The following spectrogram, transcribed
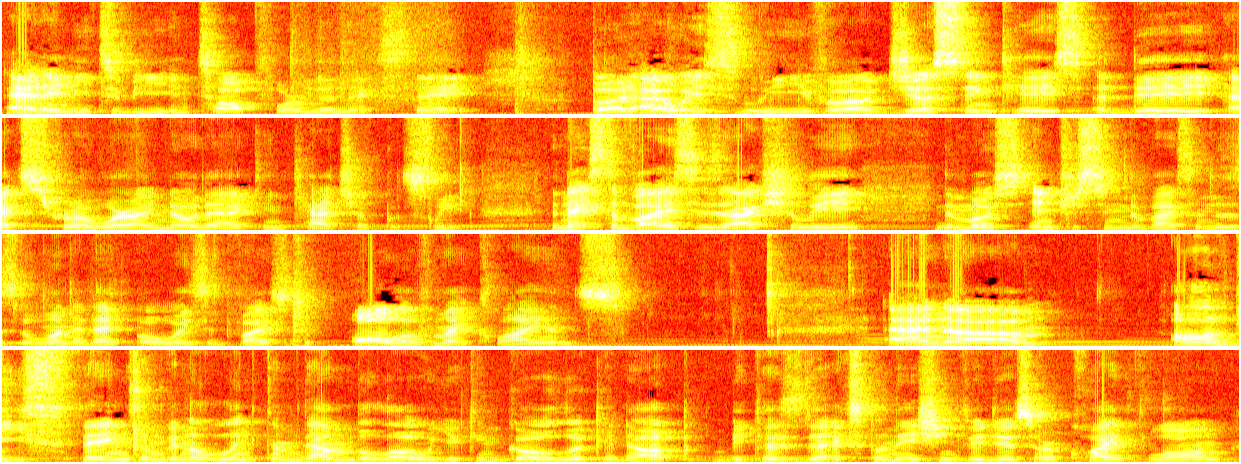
and I need to be in top form the next day. But I always leave uh, just in case a day extra where I know that I can catch up with sleep. The next device is actually the most interesting device and this is the one that I always advise to all of my clients. And um, all of these things I'm gonna link them down below. You can go look it up because the explanation videos are quite long.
